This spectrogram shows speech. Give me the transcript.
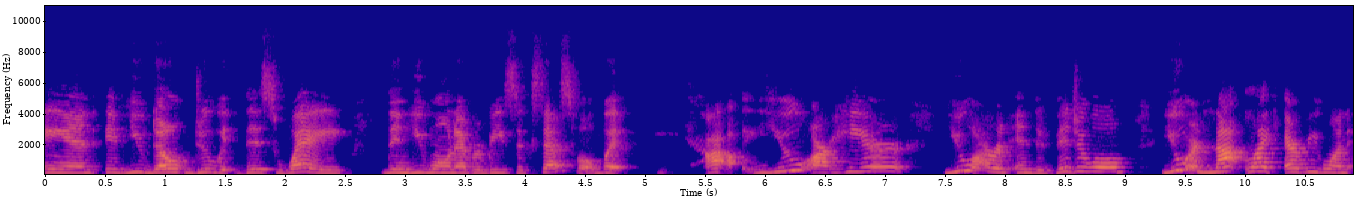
and if you don't do it this way, then you won't ever be successful. But I, you are here, you are an individual, you are not like everyone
